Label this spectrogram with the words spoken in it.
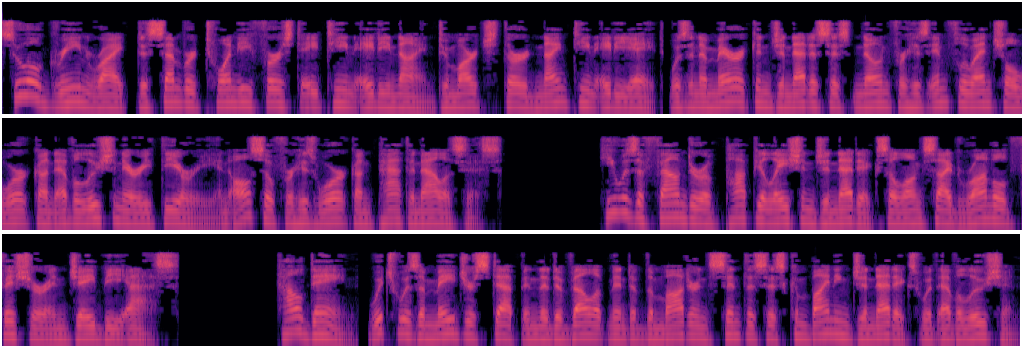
Sewall Green Wright December 21, 1889 to March 3, 1988 was an American geneticist known for his influential work on evolutionary theory and also for his work on path analysis. He was a founder of population genetics alongside Ronald Fisher and J.B.S. Haldane, which was a major step in the development of the modern synthesis combining genetics with evolution.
